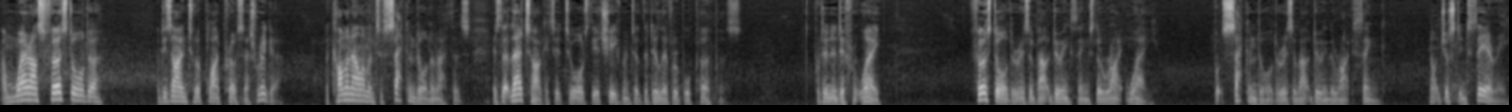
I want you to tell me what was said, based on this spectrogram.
and whereas first order are designed to apply process rigour, the common element of second order methods is that they're targeted towards the achievement of the deliverable purpose. Put in a different way, first order is about doing things the right way, but second order is about doing the right thing, not just in theory,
